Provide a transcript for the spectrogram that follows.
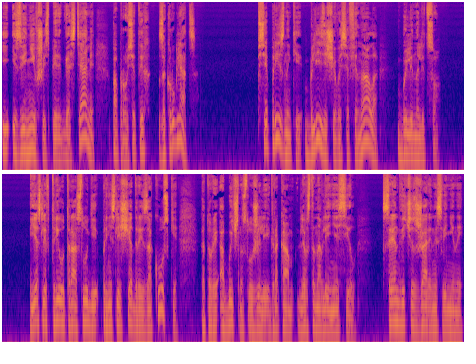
и, извинившись перед гостями, попросит их закругляться. Все признаки близящегося финала были налицо. Если в три утра слуги принесли щедрые закуски, которые обычно служили игрокам для восстановления сил, сэндвичи с жареной свининой,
